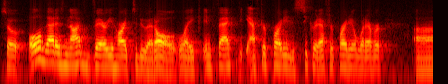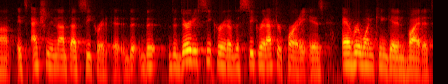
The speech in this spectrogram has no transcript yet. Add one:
So all of that is not very hard to do at all. Like in fact, the after party, the secret after party or whatever, uh, it's actually not that secret. Uh, the, the, the dirty secret of the secret after party is everyone can get invited,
